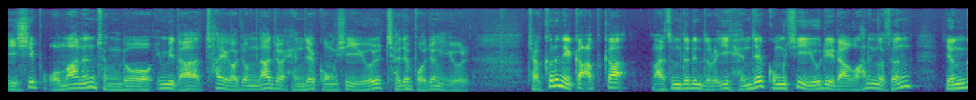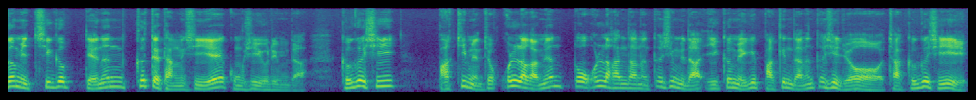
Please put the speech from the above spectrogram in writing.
25만 원 정도입니다. 차이가 좀 나죠. 현재 공시 이율, 최저 보정 이율. 자, 그러니까 아까 말씀드린 대로 이 현재 공시이율이라고 하는 것은 연금이 지급되는 그때 당시의 공시이율입니다. 그것이 바뀌면 즉 올라가면 또 올라간다는 뜻입니다. 이 금액이 바뀐다는 뜻이죠. 자, 그것이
